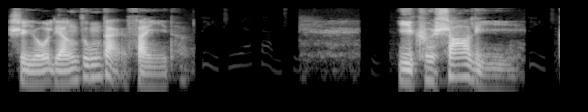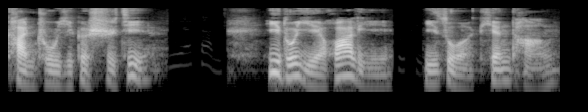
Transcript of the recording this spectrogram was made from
是由梁宗岱翻译的。一颗沙里看出一个世界，一朵野花里一座天堂。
